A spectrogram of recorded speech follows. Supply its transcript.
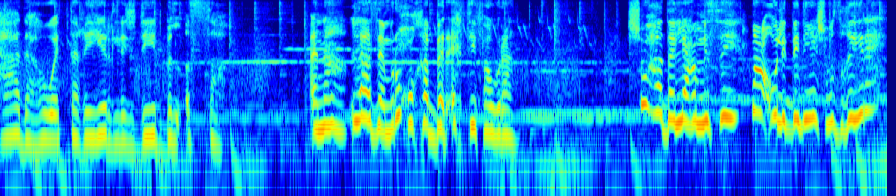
هذا هو التغيير الجديد بالقصة أنا لازم روح وخبر أختي فورا شو هذا اللي عم يصير؟ معقول الدنيا شو صغيرة؟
